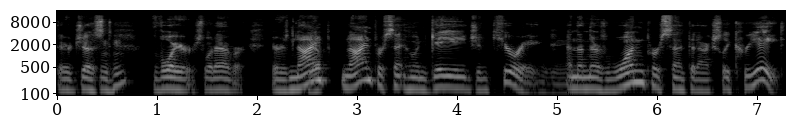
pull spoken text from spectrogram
They're just Mhm. voyeurs, whatever. There's 9 9% who engage and curate Mhm. and then there's 1% that actually create.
